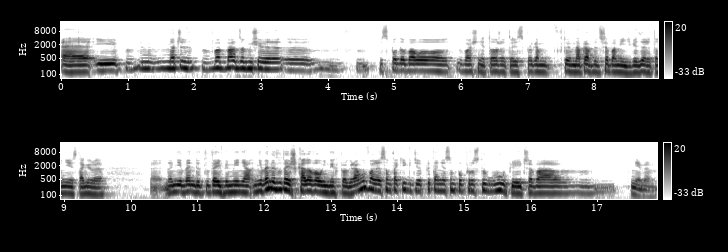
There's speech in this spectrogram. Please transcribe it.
E, i znaczy ba, bardzo mi się e, spodobało właśnie to, że to jest program, w którym naprawdę trzeba mieć wiedzę, że to nie jest tak, że e, no nie będę tutaj wymieniał, nie będę tutaj szkalował innych programów, ale są takie, gdzie pytania są po prostu głupie i trzeba nie wiem,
